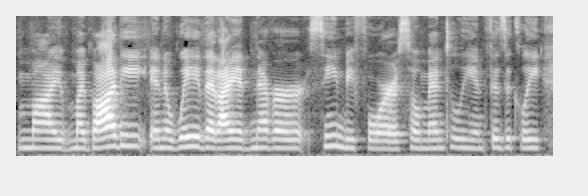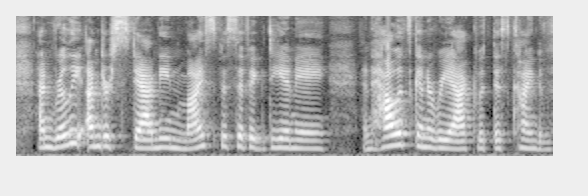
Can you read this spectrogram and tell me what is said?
my my body in a way that I had never seen before so mentally and physically and really understanding my specific DNA and how it's going to react with this kind of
